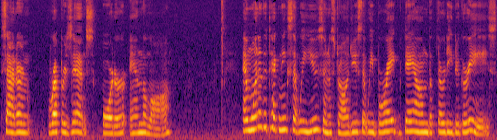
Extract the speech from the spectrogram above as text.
Saturn represents order and the law. And one of the techniques that we use in astrology is that we break down the 30 degrees.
